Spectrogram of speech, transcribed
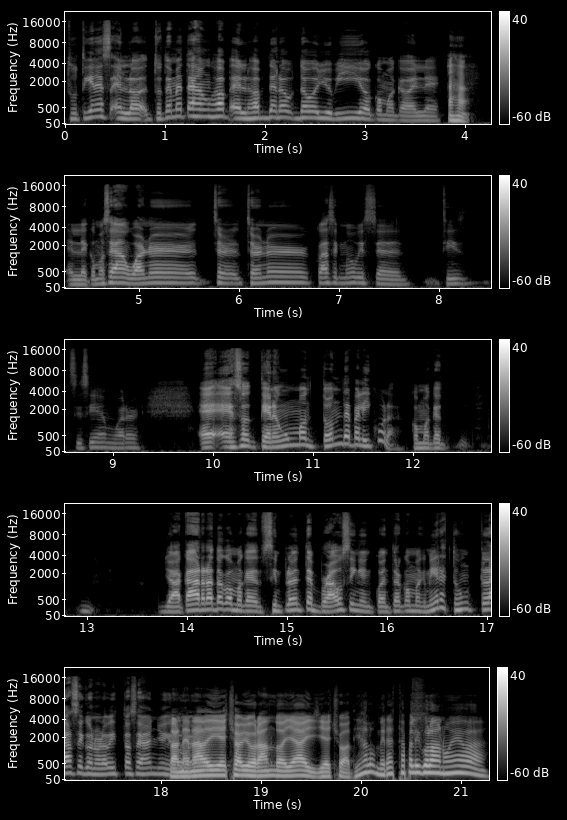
tú tienes, en lo, tú te metes a un hub, el hub de WB o como que el de, ajá. el de ¿cómo se llama? Warner Tur- Turner Classic Movies, CCM, whatever. Eh, eso, tienen un montón de películas. Como que yo a cada rato como que simplemente browsing encuentro como que, mira, esto es un clásico, no lo he visto hace años. y La nena veo". de hecho llorando allá y hecho a diablo, mira esta película nueva.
